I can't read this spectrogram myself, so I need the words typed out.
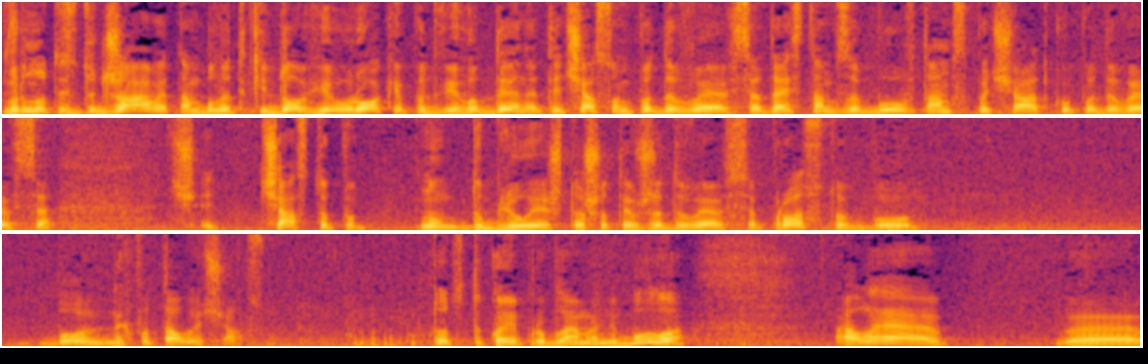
вернутися до Java, там були такі довгі уроки по дві години, ти часом подивився, десь там забув, там спочатку подивився. Часто ну, дублюєш те, що ти вже дивився, просто бо, бо не вистачало часу. Тут такої проблеми не було, але е,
